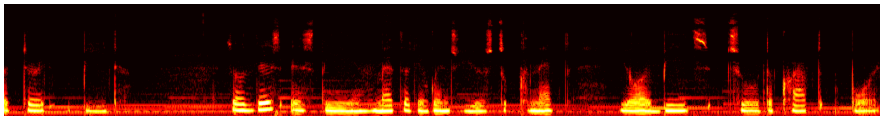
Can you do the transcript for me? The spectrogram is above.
a third bead. So this is the method you're going to use to connect your beads to the craft board.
